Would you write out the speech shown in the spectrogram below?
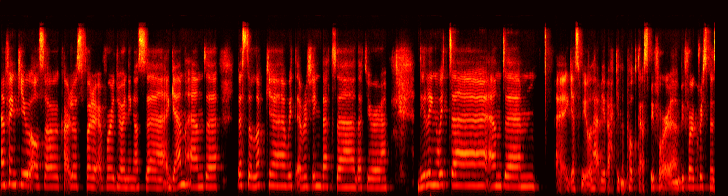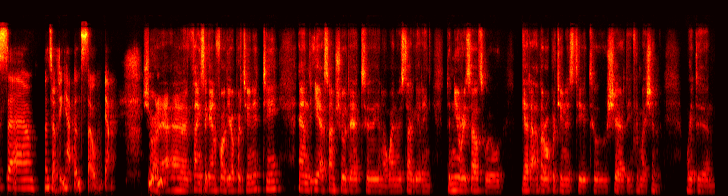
and thank you also, Carlos, for for joining us uh, again. And uh, best of luck uh, with everything that uh, that you're uh, dealing with. and um, I guess we will have you back in the podcast before before Christmas when something happens. So yeah. Sure. uh, thanks again for the opportunity. And yes, I'm sure that uh, you know when we start getting the new results, we will get other opportunities to, to share the information with um,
